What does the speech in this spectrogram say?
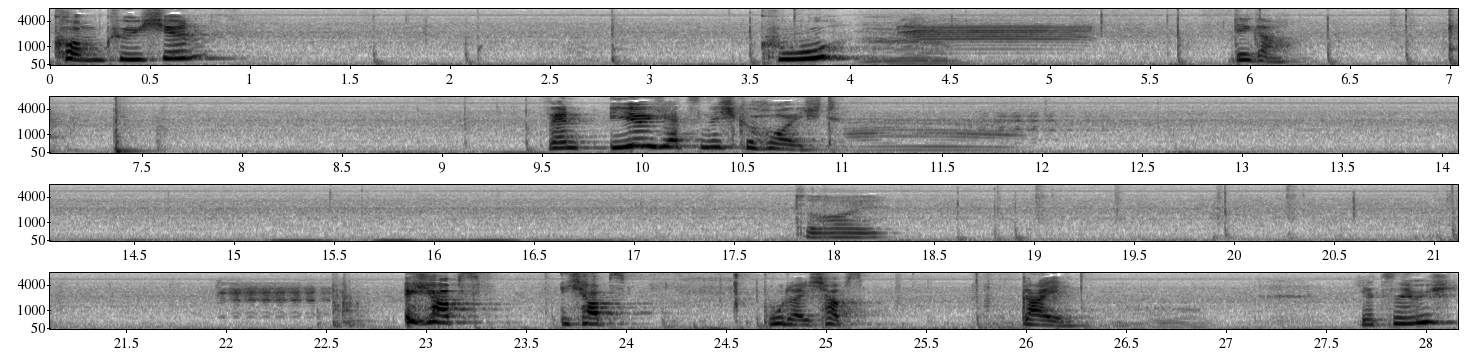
Komm, Küchen. Kuh. Digga. Wenn ihr jetzt nicht gehorcht. Drei. Ich hab's. Ich hab's. Bruder, ich hab's. Geil. Jetzt nehme ich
